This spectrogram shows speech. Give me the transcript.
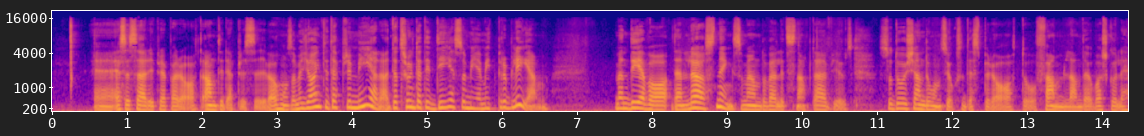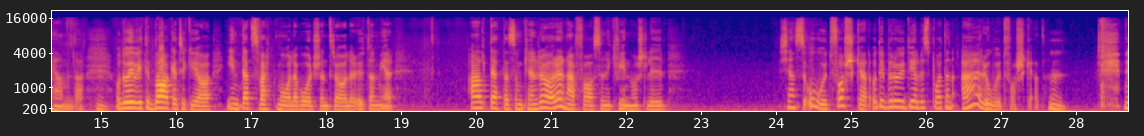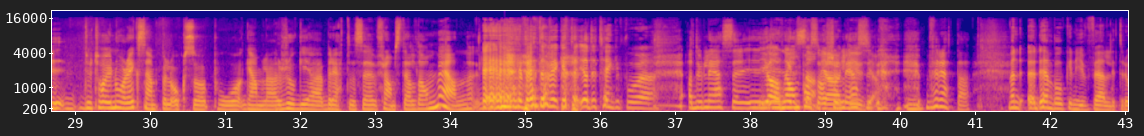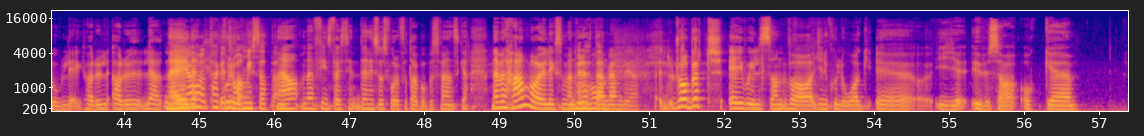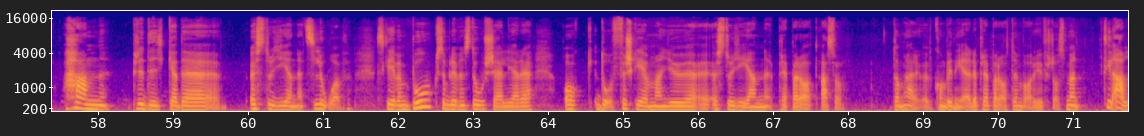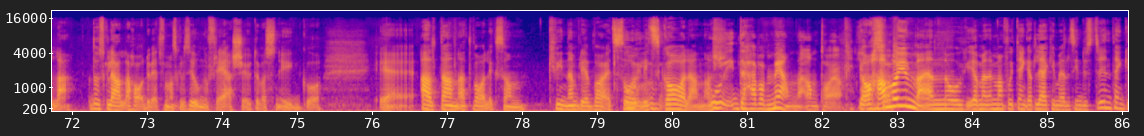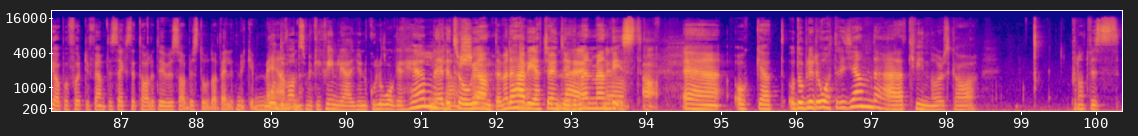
SSRI-preparat, antidepressiva. Och hon sa, men jag är inte deprimerad. Jag tror inte att det är det som är mitt problem. Men det var den lösning som ändå väldigt snabbt erbjuds. Så då kände hon sig också desperat och famlande och vad skulle hända? Mm. Och då är vi tillbaka, tycker jag, inte att svartmåla vårdcentraler utan mer allt detta som kan röra den här fasen i kvinnors liv känns outforskad och det beror ju delvis på att den är outforskad. Mm. Vi, du tar ju några exempel också på gamla ruggiga berättelser framställda av män. Vänta, vilket, ja, du tänker på... Ja, du läser i, ja, i någon Wilson. passage. Ja, så läser gud, ja. mm. Berätta. Men eh, den boken är ju väldigt rolig. Har du, har du läst? Nej, Nej jag har tack och lov missat den. Ja, men den, finns faktiskt, den är så svår att få tag på på svenska. Nej, men han var ju liksom en Berätta hormon. vem det är. Robert A. Wilson var gynekolog eh, i USA och eh, han predikade östrogenets lov. Skrev en bok som blev en storsäljare och då förskrev man ju eh, östrogenpreparat, alltså de här kombinerade preparaten var det ju förstås, men till alla. Då skulle alla ha, du vet, för man skulle se ung och fräsch ut och vara snygg och eh, allt annat var liksom kvinnan blev bara ett sorgligt skal annars. Och det här var män antar jag? Ja, också. han var ju man och jag menar, man får ju tänka att läkemedelsindustrin tänker jag på 40, 50, 60-talet i USA bestod av väldigt mycket män. Och det var inte så mycket kvinnliga gynekologer heller Nej, det kanske. tror jag inte. Men det här vet jag inte riktigt. Men, men ja, visst. Ja. Eh, och, att, och då blir det återigen det här att kvinnor ska på något vis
